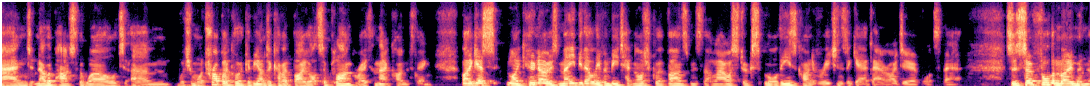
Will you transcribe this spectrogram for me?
And in other parts of the world, um, which are more tropical, it could be undercovered by lots of plant growth and that kind of thing. But I guess, like, who knows? Maybe there'll even be technological advancements that allow us to explore these kind of regions and get a better idea of what's there. So, so for the moment,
